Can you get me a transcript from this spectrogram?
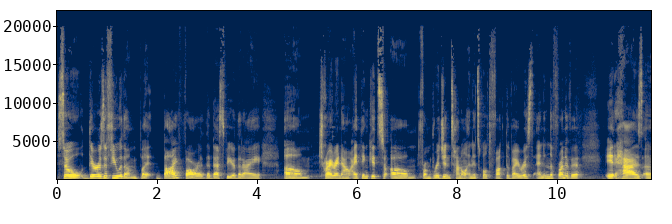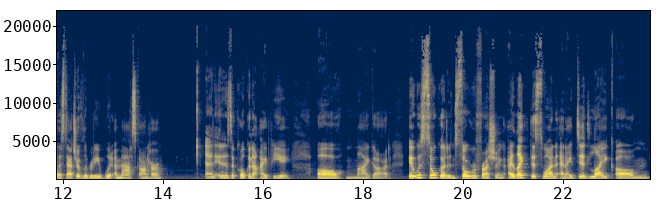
So there's a few of them, but by far the best beer that I um tried right now, I think it's um from Bridge and Tunnel, and it's called Fuck the Virus, and in the front of it it has a Statue of Liberty with a mask on her, and it is a coconut IPA. Oh my god. It was so good and so refreshing. I like this one and I did like um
